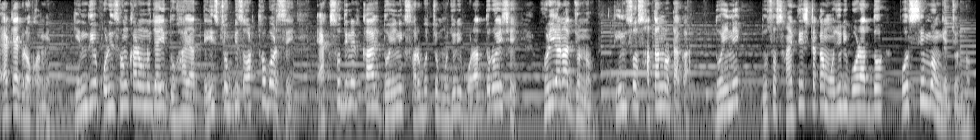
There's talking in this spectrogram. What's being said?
এক এক রকমের। কেন্দ্রীয় পরিসংখ্যান অনুযায়ী দু হাজার তেইশ চব্বিশ অর্থবর্ষে একশো দিনের কাজ দৈনিক সর্বোচ্চ মজুরি বরাদ্দ রয়েছে হরিয়ানার জন্য তিনশো সাতান্ন টাকা। দৈনিক দুশো সাঁত্রিশ টাকা মজুরি বরাদ্দ পশ্চিমবঙ্গের জন্য।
